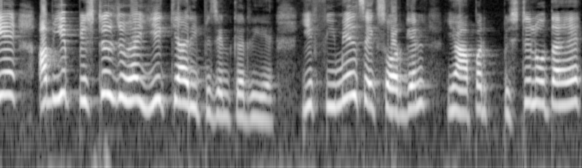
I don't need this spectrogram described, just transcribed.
है? अब ये पिस्टल जो है, ये क्या रिप्रेजेंट कर रही है? ये फीमेल सेक्स ऑर्गन यहाँ पर पिस्टल होता है।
